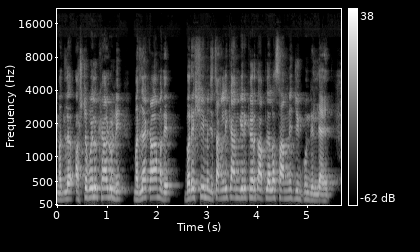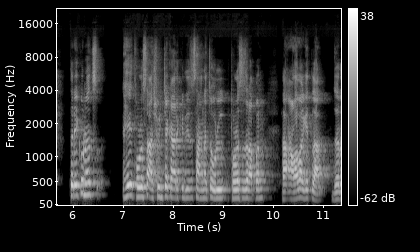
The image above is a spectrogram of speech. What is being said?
मधल्या अष्टपैलू खेळाडूंनी मधल्या काळामध्ये बरेचशी म्हणजे चांगली कामगिरी करत आपल्याला सामने जिंकून दिले आहेत. तर एकूणच हे थोडंसं अश्विनच्या कारकिर्दीचं सांगण्याचं उल थोडंसं जर आपण आळावा आढावा घेतला जर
